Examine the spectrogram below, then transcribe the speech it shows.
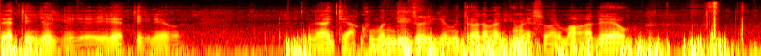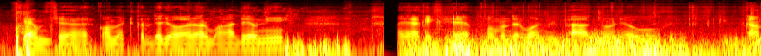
રેતી જોઈ લેજો એ રેતી ને ને અહીંથી આખું મંદિર જોઈ લે મિત્રો તમે, ખીમેશ્વર મહાદેવ. કેમ છે? કોમેન્ટ કરી દેજો હર હર મહાદેવની. અહીંયા કંઈક હે મંદિર વન વિભાગનું ને એવું. કામ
